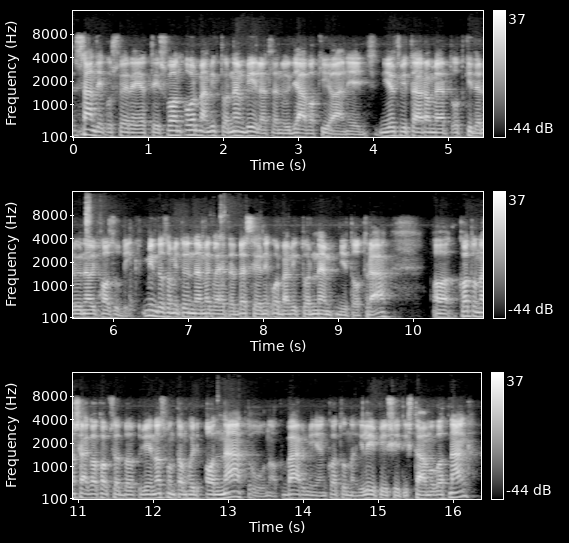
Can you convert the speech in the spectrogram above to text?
szándékos félreértés van. Orbán Viktor nem véletlenül gyáva kiállni egy nyílt vitára, mert ott kiderülne, hogy hazudik. Mindaz, amit önnel meg lehetett beszélni, Orbán Viktor nem nyitott rá. A katonasággal kapcsolatban ugye én azt mondtam, hogy a NATO-nak bármilyen katonai lépését is támogatnánk,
